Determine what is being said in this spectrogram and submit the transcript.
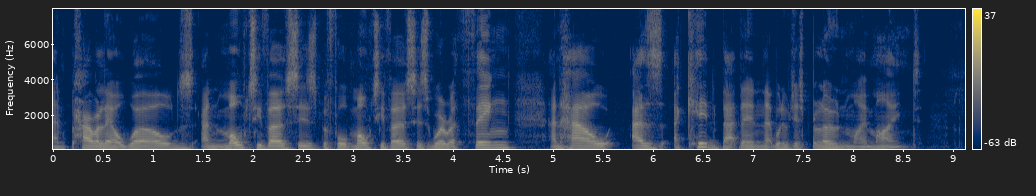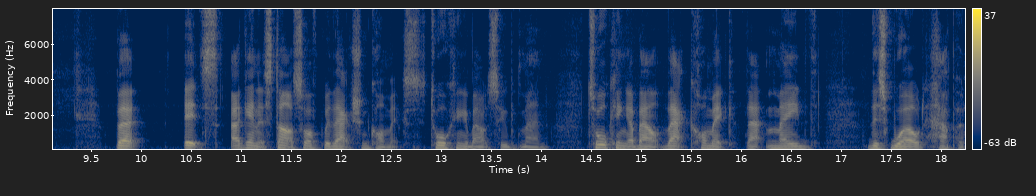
and parallel worlds and multiverses before multiverses were a thing, and how, as a kid back then, that would have just blown my mind. But it's again, it starts off with action comics, talking about Superman, talking about that comic that made this world happen.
